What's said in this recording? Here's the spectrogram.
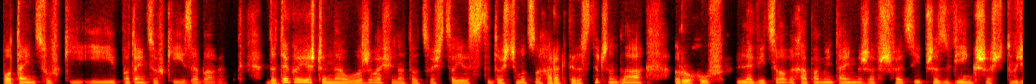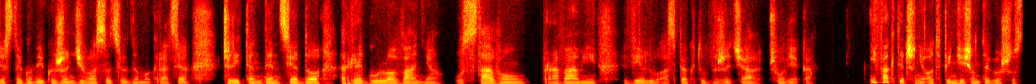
potańcówki i, potańcówki i zabawy. Do tego jeszcze nałożyła się na to coś, co jest dość mocno charakterystyczne dla ruchów lewicowych, a pamiętajmy, że w Szwecji przez większość XX wieku rządziła socjaldemokracja, czyli tendencja do regulowania ustawą, prawami wielu aspektów życia człowieka. I faktycznie od 1956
